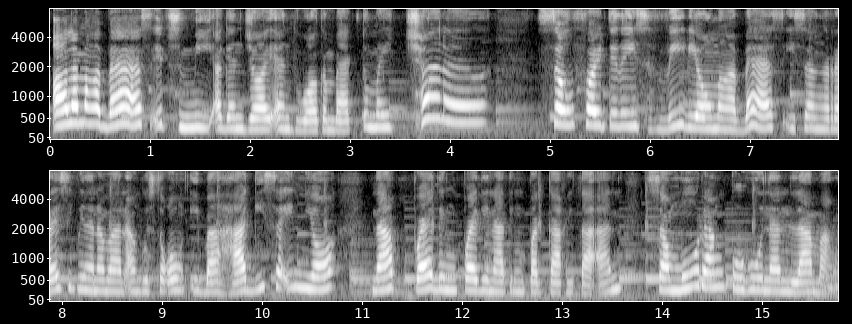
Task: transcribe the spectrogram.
Hola mga best! It's me again, Joy, and welcome back to my channel! So, for today's video mga best, isang recipe na naman ang gusto kong ibahagi sa inyo na pwedeng pwede nating pagkakitaan sa murang puhunan lamang.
